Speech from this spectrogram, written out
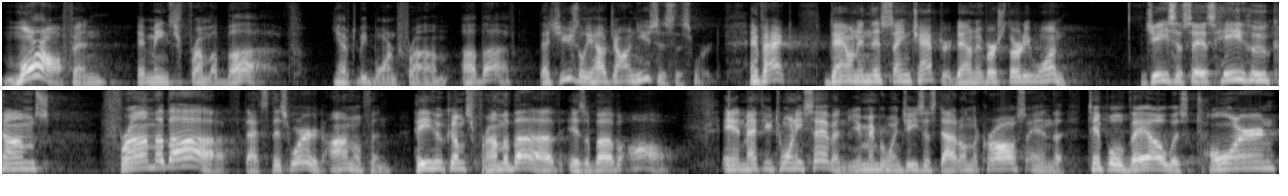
More often, it means from above. You have to be born from above. That's usually how John uses this word. In fact, down in this same chapter, down in verse 31, Jesus says, He who comes from above, that's this word, anothen, he who comes from above is above all. In Matthew 27, you remember when Jesus died on the cross and the temple veil was torn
